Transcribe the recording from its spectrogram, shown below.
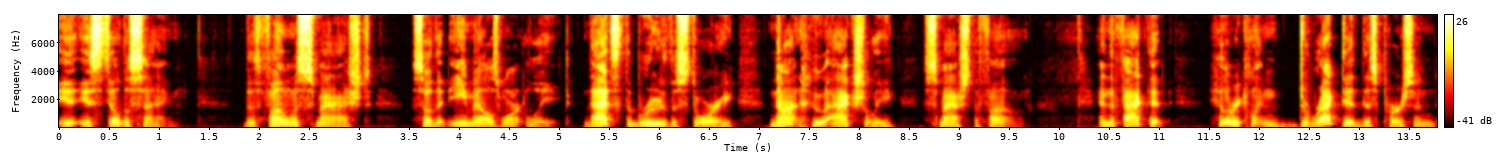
is, is still the same. The phone was smashed so that emails weren't leaked. That's the root of the story, not who actually smashed the phone. And the fact that Hillary Clinton directed this person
